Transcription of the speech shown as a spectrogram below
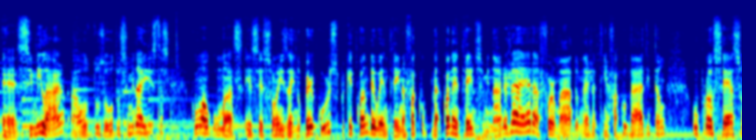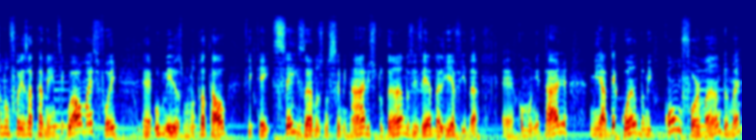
é, similar ao dos outros seminaristas, com algumas exceções aí no percurso, porque quando eu entrei na faculdade, quando entrei no seminário, eu já era formado, né, já tinha faculdade, então o processo não foi exatamente igual, mas foi é, o mesmo. No total, fiquei seis anos no seminário, estudando, vivendo ali a vida é, comunitária, me adequando, me conformando, né,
